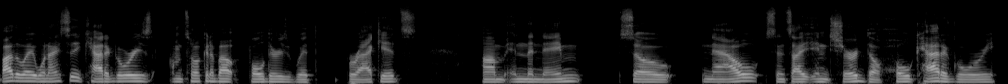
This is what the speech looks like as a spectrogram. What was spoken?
by the way, when I say categories, I'm talking about folders with brackets um in the name. So now since I insured the whole category,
